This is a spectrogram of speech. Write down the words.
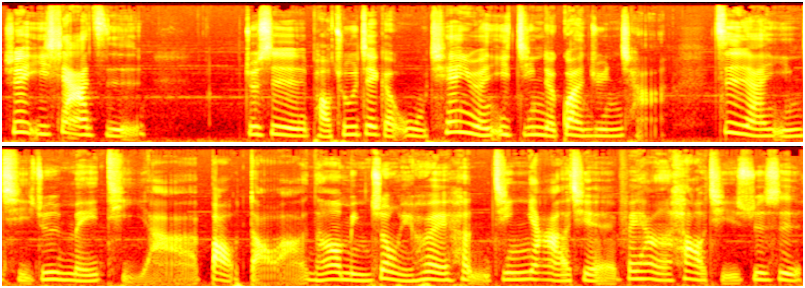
所以一下子就是跑出这个五千元一斤的冠军茶。自然引起就是媒体啊报道啊，然后民众也会很惊讶，而且非常的好奇，就是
